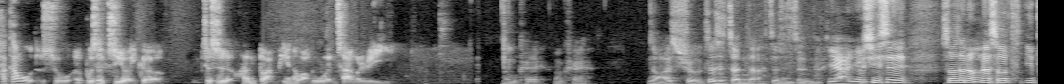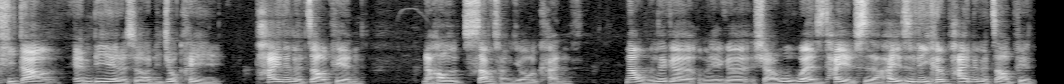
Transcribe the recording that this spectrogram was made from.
他看过我的书，而不是只有一个就是很短篇的网络文章而已。OK，OK，No，that's true，这是真的，这是真的呀。Yeah, 尤其是说真的，我们那时候一提到 NBA 的时候，你就可以拍那个照片，然后上传给我看。那我们那个，我们有一个小人物 Wes，他也是啊，他也是立刻拍那个照片。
